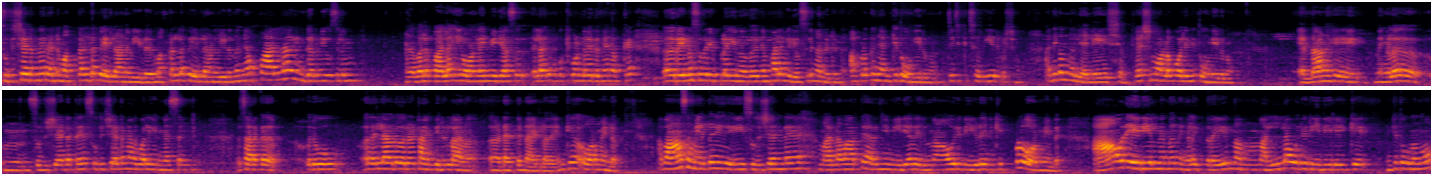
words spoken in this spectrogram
സുധിച്ചേട്ടന്റെ രണ്ട് മക്കളുടെ പേരിലാണ് വീട് മക്കളുടെ പേരിലാണ് വീട് ഞാൻ പല ഇന്റർവ്യൂസിലും അതുപോലെ പല ഈ ഓൺലൈൻ മീഡിയാസ് എല്ലാവരും ബുക്ക് കൊണ്ടുവരുന്നതിനൊക്കെ രേണു സുധി റിപ്ലൈ ചെയ്യുന്നത് ഞാൻ പല വീഡിയോസിലും കണ്ടിട്ടുണ്ട്. അപ്പോഴൊക്കെ എനിക്ക് തോന്നിയിരുന്നു ചെറിയൊരു വിഷമം അധികമൊന്നുമില്ല ലേശം വിഷമമുള്ള പോലെ എനിക്ക് തോന്നിയിരുന്നു. എന്താണ് ഹേ നിങ്ങൾ സുധിച്ചേട്ടത്തെ സുധിച്ചേട്ടൻ അതുപോലെ ഇന്നസെന്റ് സാറൊക്കെ ഒരു എല്ലാവരും ഓരോ ടൈം പീരീഡിലാണ് ഡെത്ത് ഉണ്ടായിട്ടുള്ളത്. എനിക്ക് ഓർമ്മയുണ്ട്. അപ്പോൾ ആ സമയത്ത് ഈ സുധിച്ചേട്ടന്റെ മരണവാർത്ത അറിഞ്ഞ് മീഡിയ വരുന്ന ആ ഒരു വീട് എനിക്ക് ഇപ്പോഴും ഓർമ്മയുണ്ട്. ആ ഒരു ഏരിയയിൽ നിന്ന് നിങ്ങൾ ഇത്രയും നല്ല ഒരു രീതിയിലേക്ക് എനിക്ക് തോന്നുന്നു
